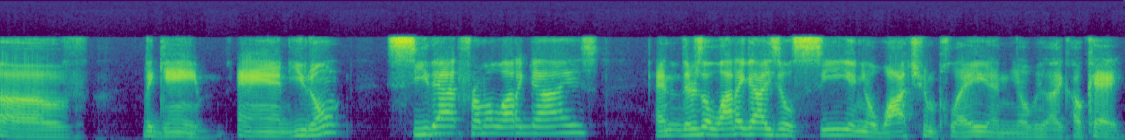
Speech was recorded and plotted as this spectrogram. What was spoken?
of the game, and you don't see that from a lot of guys. And there's a lot of guys you'll see and you'll watch them play, and you'll be like, okay,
